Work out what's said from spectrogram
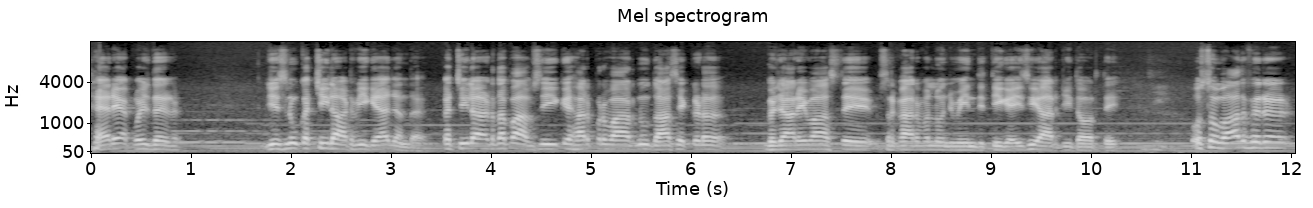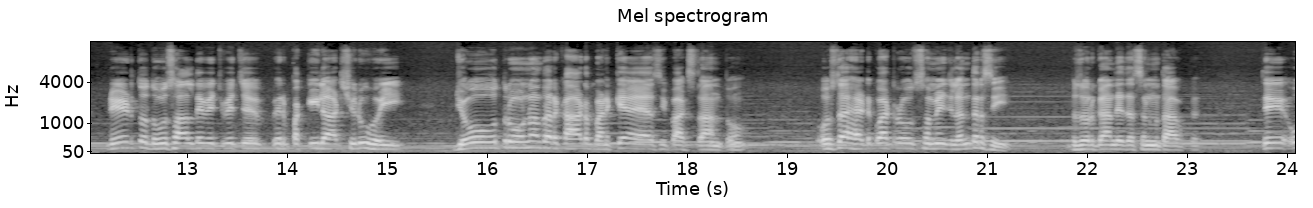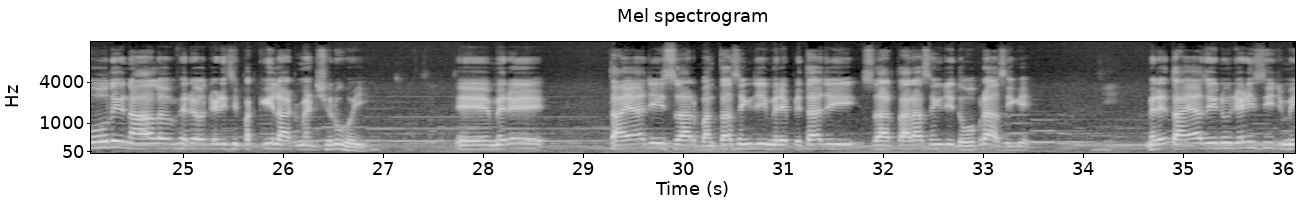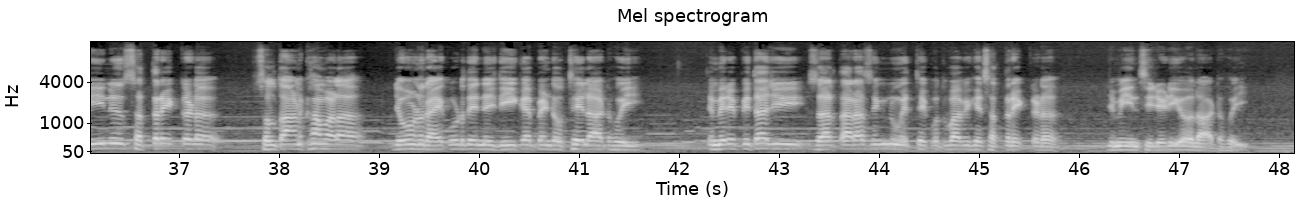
ਠਹਿਰਿਆ ਕੁਝ ਦਿਨ ਜਿਸ ਨੂੰ ਕੱਚੀ ਲਾਟ ਵੀ ਕਿਹਾ ਜਾਂਦਾ ਹੈ। ਕੱਚੀ ਲਾਟ ਦਾ ਭਾਵ ਸੀ ਕਿ ਹਰ ਪਰਿਵਾਰ ਨੂੰ 10 ਏਕੜ ਗੁਜ਼ਾਰੇ ਵਾਸਤੇ ਸਰਕਾਰ ਵੱਲੋਂ ਜ਼ਮੀਨ ਦਿੱਤੀ ਗਈ ਸੀ ਆਰਜੀ ਤੌਰ ਤੇ। ਉਸ ਤੋਂ ਬਾਅਦ ਫਿਰ ਡੇਢ ਤੋਂ 2 ਸਾਲ ਦੇ ਵਿੱਚ ਵਿੱਚ ਫਿਰ ਪੱਕੀ ਲਾਟ ਸ਼ੁਰੂ ਹੋਈ ਜੋ ਉਧਰੋਂ ਉਹਨਾਂ ਦਾ ਰਿਕਾਰਡ ਬਣ ਕੇ ਆਇਆ ਸੀ ਪਾਕਿਸਤਾਨ ਤੋਂ। ਉਸ ਦਾ ਹੈੱਡਕੁਆਟਰ ਉਸ ਸਮੇਂ ਜਲੰਧਰ ਸੀ ਬਜ਼ੁਰਗਾਂ ਦੇ ਦੱਸਣ ਮੁਤਾਬਕ। ਤੇ ਉਹਦੇ ਨਾਲ ਫਿਰ ਜਿਹੜੀ ਸੀ ਪੱਕੀ ਅਲਾਟਮੈਂਟ ਸ਼ੁਰੂ ਹੋਈ। ਤੇ ਮੇਰੇ ਤਾਇਆ ਜੀ ਸਰਦਾਰ ਬੰਤਾ ਸਿੰਘ ਜੀ ਮੇਰੇ ਪਿਤਾ ਜੀ ਸਰਦਾਰ ਤਾਰਾ ਸਿੰਘ ਜੀ ਦੋ ਭਰਾ ਸੀਗੇ। ਜੀ। ਮੇਰੇ ਤਾਇਆ ਜੀ ਨੂੰ ਜਿਹੜੀ ਸੀ ਜ਼ਮੀਨ 70 ਏਕੜ ਸੁਲਤਾਨ ਖਾਂ ਵਾਲਾ ਜੋ ਹੁਣ ਰਾਏਕੋਟ ਦੇ ਨਜ਼ਦੀਕ ਹੈ ਪਿੰਡ ਉੱਥੇ ਅਲਾਟ ਹੋਈ। ਤੇ ਮੇਰੇ ਪਿਤਾ ਜੀ ਸਰ ਤਾਰਾ ਸਿੰਘ ਨੂੰ ਇੱਥੇ ਕੁਤਬਾ ਵਿਖੇ 70 ਏਕੜ ਜ਼ਮੀਨ ਸੀ ਜਿਹੜੀ ਉਹ ਅਲਾਟ ਹੋਈ।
